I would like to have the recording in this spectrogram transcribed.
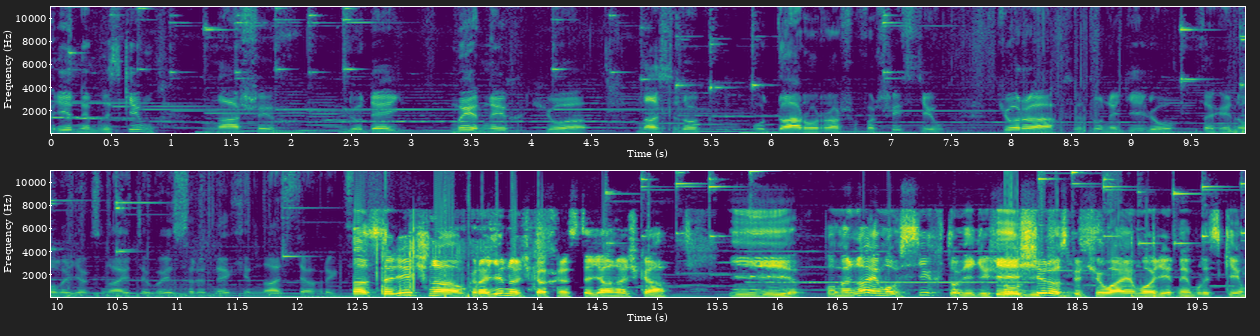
рідним, близьким наших людей, мирних, що внаслідок удару рашофашистів Вчора, в святу неділю, загинули, як знаєте ви, серед них і Настя Грицька. 15-річна україночка, християночка. І поминаємо всіх, хто відійшов. І щиро співчуваємо рідним, близьким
